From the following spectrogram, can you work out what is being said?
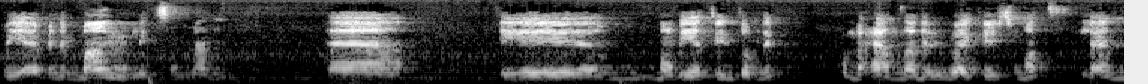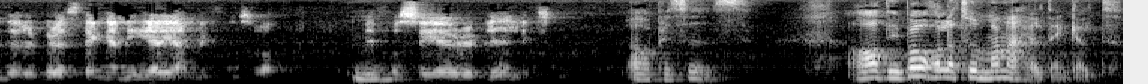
ske evenemang liksom, men eh, det man vet ju inte om det kommer hända. Nu verkar det som att länder börjar stänga ner igen liksom, så vi får se hur det blir liksom. Ja, precis. Ja, det är bara att hålla tummarna helt enkelt.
